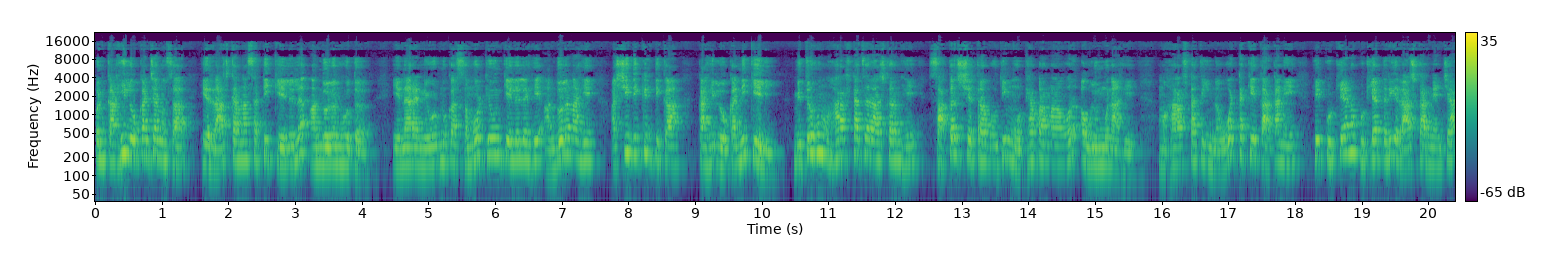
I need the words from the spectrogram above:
पण काही लोकांच्या नुसार हे राजकारणासाठी केलेलं आंदोलन होतं. येणाऱ्या निवडणुका समोर ठेवून केलेलं हे आंदोलन आहे अशी देखील टीका काही लोकांनी केली. मित्र हो महाराष्ट्राचं राजकारण हे साखर क्षेत्राभोवती मोठ्या प्रमाणावर अवलंबून आहे. महाराष्ट्रातील नव्वद टक्के कारखाने हे कुठल्या ना कुठल्या तरी राजकारण्यांच्या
